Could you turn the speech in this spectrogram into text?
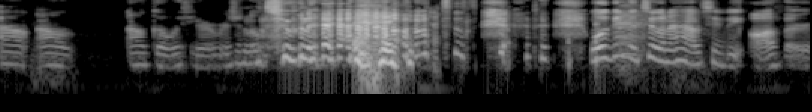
I'll, I'll I'll go with your original two and a half. we'll give the two and a half to the author,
